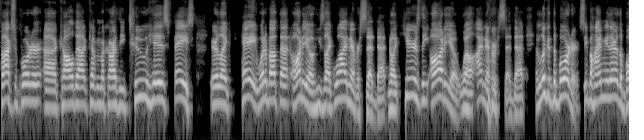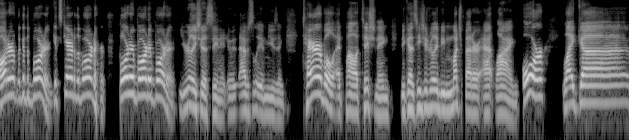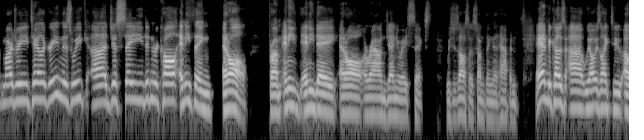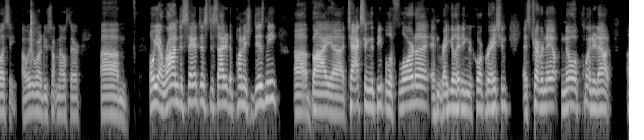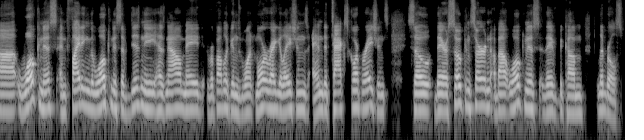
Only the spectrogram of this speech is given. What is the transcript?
Fox reporter uh, called out Kevin McCarthy to his face. You're like, hey, what about that audio? He's like, well, I never said that. And like, here's the audio. Well, I never said that. And look at the border. See behind me there, the border? Look at the border. Get scared of the border. Border, border, border. You really should have seen it. It was absolutely amusing terrible at politicianing because he should really be much better at lying. Or like uh, Marjorie Taylor Greene this week, uh, just say you didn't recall anything at all from any any day at all around January 6th, which is also something that happened. And because uh, we always like to, oh, let's see, I always want to do something else there. Um, oh yeah, Ron DeSantis decided to punish Disney uh, by uh, taxing the people of Florida and regulating a corporation. As Trevor Noah pointed out, uh, wokeness and fighting the wokeness of Disney has now made Republicans want more regulations and to tax corporations. So they're so concerned about wokeness, they've become liberals.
